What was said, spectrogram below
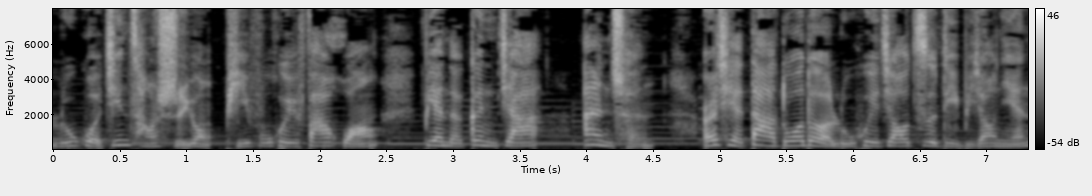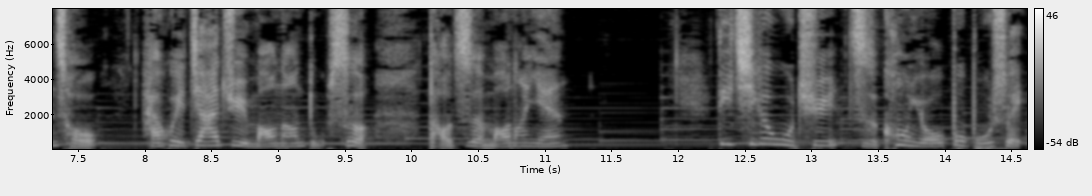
如果经常使用，皮肤会发黄，变得更加暗沉，而且大多的芦荟胶质地比较粘稠。还会加剧毛囊堵塞，导致毛囊炎。第七个误区，只控油不补水。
